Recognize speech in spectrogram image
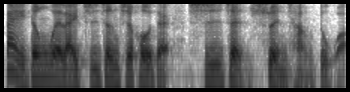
拜登未来执政之后的施政顺畅度啊。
